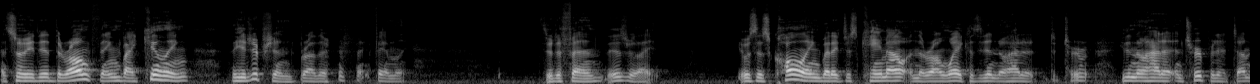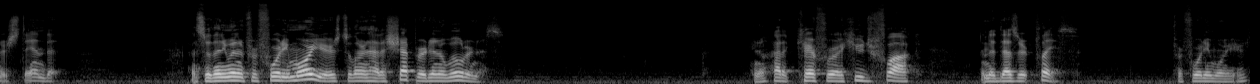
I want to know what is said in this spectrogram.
And so he did the wrong thing by killing the Egyptian brother family to defend the Israelite. It was his calling, but it just came out in the wrong way because he didn't know how to determine, he didn't know how to interpret it, to understand it. And so then he went in for 40 more years to learn how to shepherd in a wilderness. You know, how to care for a huge flock in a desert place for 40 more years.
